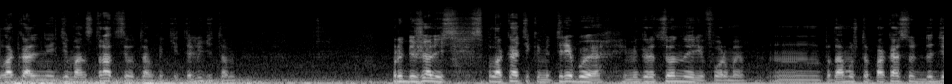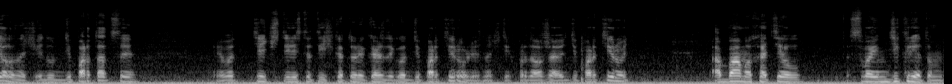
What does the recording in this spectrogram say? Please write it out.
локальные демонстрации, вот там какие-то люди там пробежались с плакатиками, требуя иммиграционной реформы. Потому что пока суть до дела, значит, идут депортации. И вот те 400 тысяч, которые каждый год депортировали, значит, их продолжают депортировать. Обама хотел своим декретом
